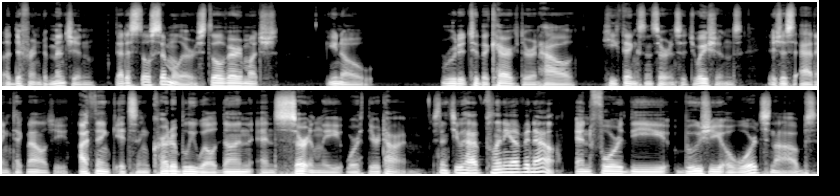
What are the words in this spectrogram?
a different dimension that is still similar, still very much, you know, rooted to the character and how he thinks in certain situations. It's just adding technology. I think it's incredibly well done and certainly worth your time since you have plenty of it now. And for the Bougie Award snobs,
